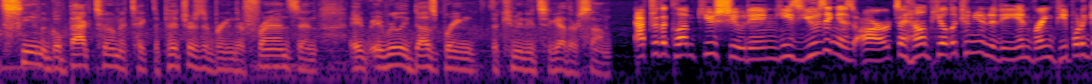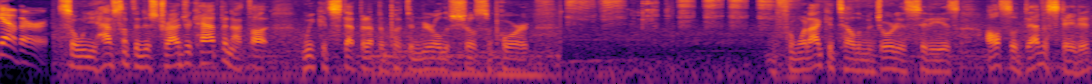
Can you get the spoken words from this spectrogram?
see them and go back to them and take the pictures and bring their friends, and it, it really does bring the community together some. After the Club Q shooting, he's using his art to help heal the community and bring people together. So when you have something this tragic happen, I thought we could step it up and put the mural to show support. From what I could tell, the majority of the city is also devastated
